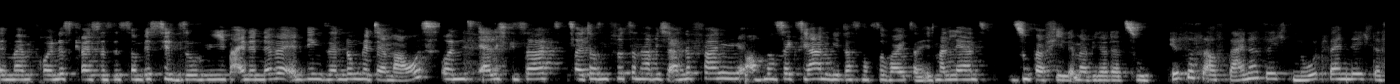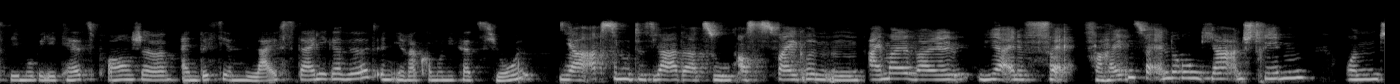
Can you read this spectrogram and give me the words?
in meinem Freundeskreis, das ist so ein bisschen so wie eine Never-Ending-Sendung mit der Maus. Und ehrlich gesagt, 2014 habe ich angefangen, auch nach sechs Jahren geht das noch so weiter. Man lernt super viel immer wieder dazu. Ist es aus deiner Sicht notwendig, dass die Mobilitätsbranche ein bisschen lifestyleiger wird in ihrer Kommunikation? Ja, absolutes Ja dazu. Aus zwei Gründen. Einmal, weil wir eine Ver Verhaltensveränderung ja anstreben und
